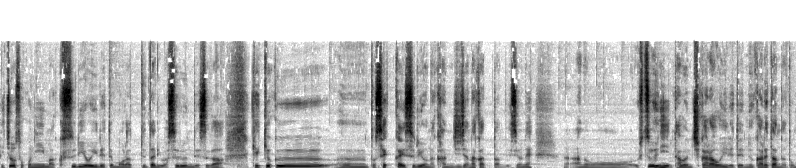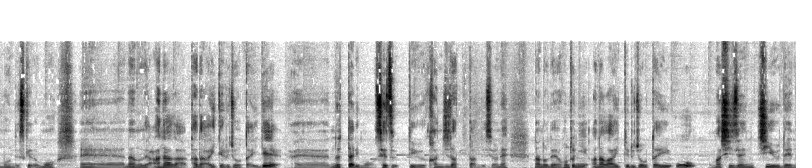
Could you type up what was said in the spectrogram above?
一応そこに今薬を入れてもらってたりはするんですが結局うんと切開するような感じじゃなかったんですよね。あの普通に多分力を入れて抜かれたんだと思うんですけども、えー、なので穴がただ開いてる状態で、えー、縫ったりもせずっていう感じだったんですよねなので本当に穴が開いてる状態を、まあ、自然治癒で治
